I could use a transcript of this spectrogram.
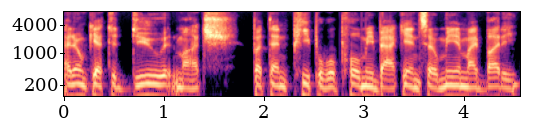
I don't get to do it much but then people will pull me back in. So me and my buddy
